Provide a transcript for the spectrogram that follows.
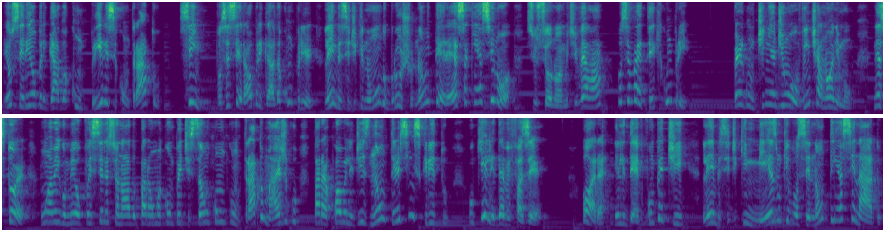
eu serei obrigado a cumprir esse contrato? Sim, você será obrigado a cumprir. Lembre-se de que no mundo bruxo não interessa quem assinou. Se o seu nome estiver lá, você vai ter que cumprir. Perguntinha de um ouvinte anônimo. Nestor, um amigo meu foi selecionado para uma competição com um contrato mágico para o qual ele diz não ter se inscrito. O que ele deve fazer? Ora, ele deve competir. Lembre-se de que mesmo que você não tenha assinado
